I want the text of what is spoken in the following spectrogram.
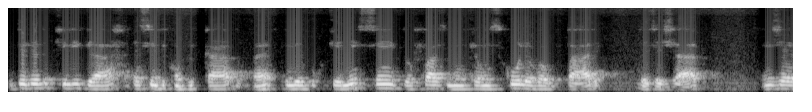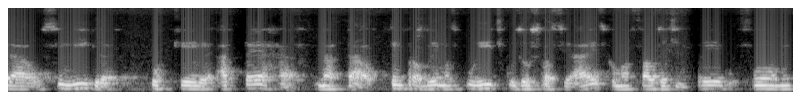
Entendendo que ligar é sempre complicado, né? primeiro porque nem sempre ou quase nunca é uma escolha voluntária desejada. Em geral, se migra porque a terra natal tem problemas políticos ou sociais, como a falta de emprego, fome,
